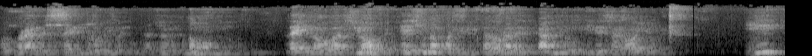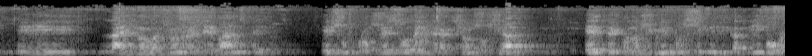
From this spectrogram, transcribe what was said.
los grandes centros de investigación. No, la innovación es una facilitadora del cambio y desarrollo. Y eh, la innovación relevante es un proceso de interacción social entre conocimientos significativos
